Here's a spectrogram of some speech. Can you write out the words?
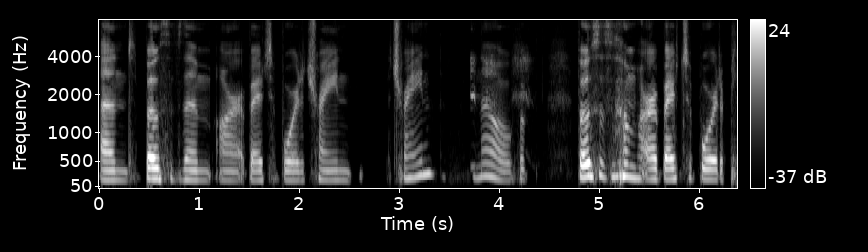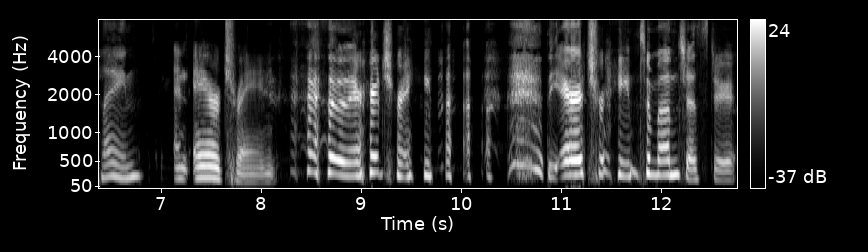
and both of them are about to board a train. A train? No, but both of them are about to board a plane. An air train. An air train. the air train to Manchester.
